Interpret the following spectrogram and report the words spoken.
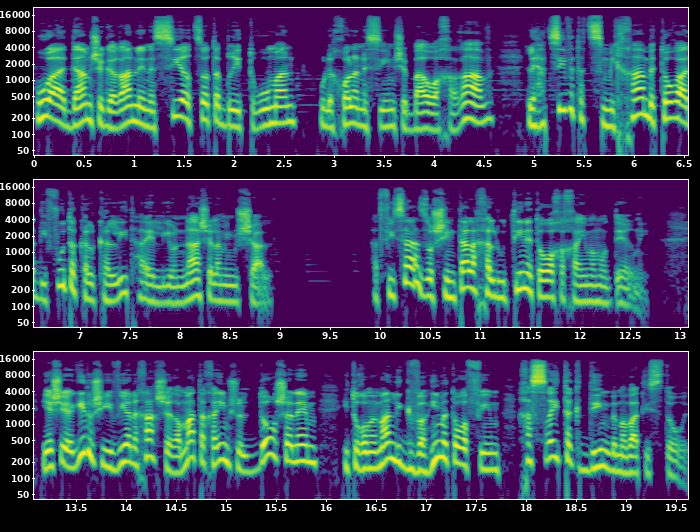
הוא האדם שגרם לנשיא ארצות הברית טרומן ולכל הנשיאים שבאו אחריו להציב את הצמיחה בתור העדיפות הכלכלית העליונה של הממשל. התפיסה הזו שינתה לחלוטין את אורח החיים המודרני. יש שיגידו שהיא הביאה לכך שרמת החיים של דור שלם התרוממה לגבהים מטורפים, חסרי תקדים במבט היסטורי.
